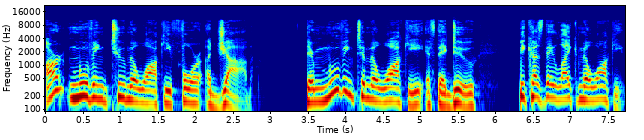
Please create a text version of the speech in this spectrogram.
aren't moving to Milwaukee for a job. They're moving to Milwaukee, if they do, because they like Milwaukee.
